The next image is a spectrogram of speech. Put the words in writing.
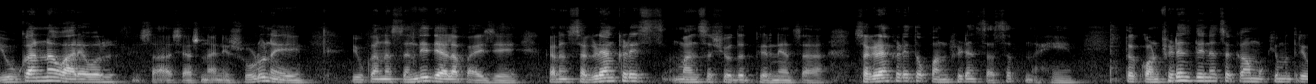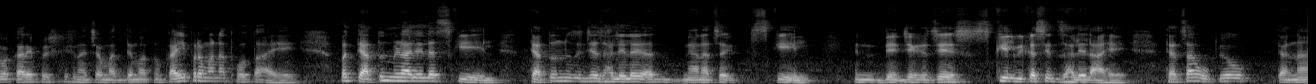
युवकांना वाऱ्यावर सा शासनाने सोडू नये. युवकांना संधी द्यायला पाहिजे. कारण सगळ्यांकडेच माणसं शोधत फिरण्याचा सगळ्यांकडे तो कॉन्फिडन्स असत नाही. तर कॉन्फिडन्स देण्याचं काम मुख्यमंत्री व कार्यप्रशिक्षणाच्या माध्यमातून काही प्रमाणात होत आहे. पण त्यातून मिळालेलं स्किल त्यातून जे झालेलं ज्ञानाचं स्किल जे जे स्किल विकसित झालेलं आहे त्याचा उपयोग त्यांना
